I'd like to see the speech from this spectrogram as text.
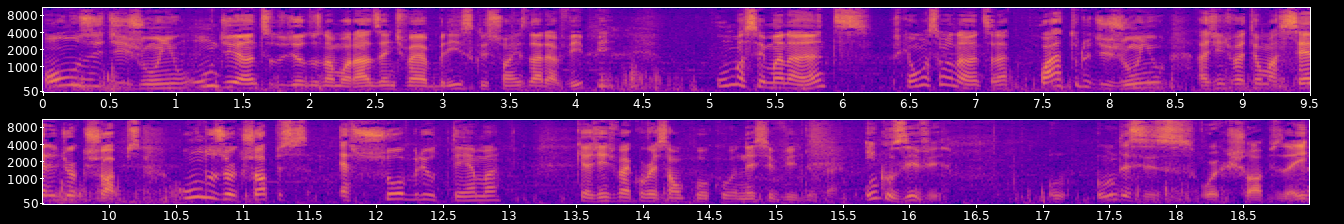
11 de junho, um dia antes do Dia dos Namorados, a gente vai abrir inscrições da área VIP. Uma semana antes, acho que é uma semana antes, né? 4 de junho, a gente vai ter uma série de workshops. Um dos workshops é sobre o tema que a gente vai conversar um pouco nesse vídeo, cara. inclusive, um- desses workshops aí,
